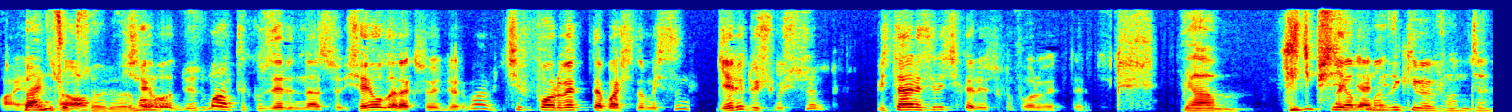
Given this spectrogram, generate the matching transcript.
Hayır, ben de çok tamam. söylüyorum şey ama. O, düz mantık üzerinden şey olarak söylüyorum abi. Çift forvetle başlamışsın. Geri düşmüşsün. Bir tanesini çıkarıyorsun forvette. Ya hiçbir şey yani, yapmadı ki beyefendi.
